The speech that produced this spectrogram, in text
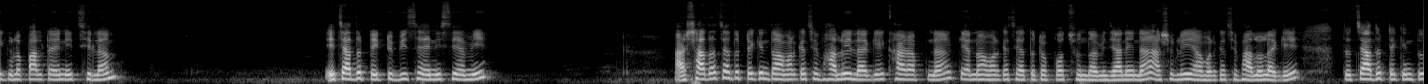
এগুলো পাল্টায় নিচ্ছিলাম। এই চাদরটা একটু বিছায় নিছি আমি। আর সাদা চাদরটা কিন্তু আমার কাছে ভালোই লাগে, খারাপ না। কেন আমার কাছে এতটা পছন্দ আমি জানি না, আসলেই আমার কাছে ভালো লাগে। তো চাদরটা কিন্তু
